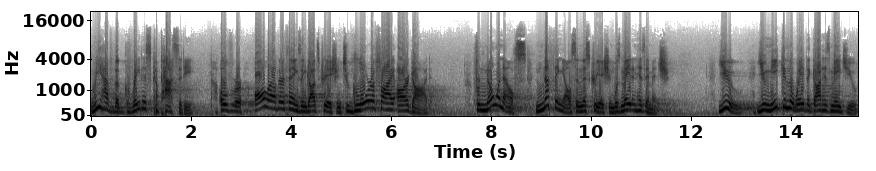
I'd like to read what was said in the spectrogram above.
we have the greatest capacity over all other things in God's creation to glorify our God. For no one else, nothing else in this creation was made in his image. You, unique in the way that God has made you,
